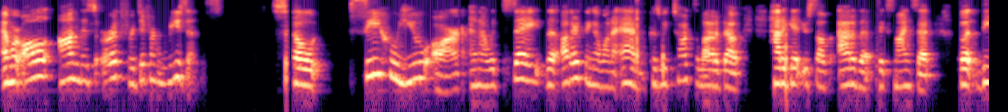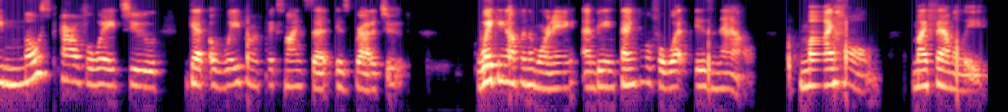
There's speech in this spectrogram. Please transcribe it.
And we're all on this earth for different reasons. So see who you are. And I would say the other thing I want to add, because we talked a lot about how to get yourself out of that fixed mindset, but the most powerful way to get away from a fixed mindset is gratitude. Waking up in the morning and being thankful for what is now my home, my family,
